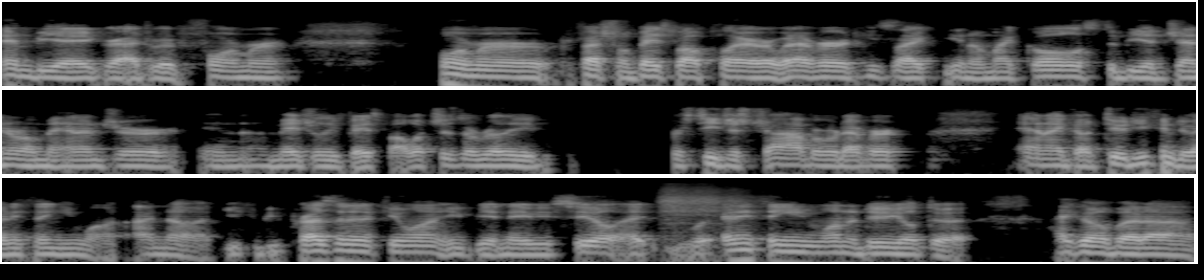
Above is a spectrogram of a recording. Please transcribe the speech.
mba graduate former former professional baseball player or whatever. He's like, you know, my goal is to be a general manager in uh, Major League Baseball, which is a really prestigious job or whatever. And I go, dude, you can do anything you want. I know it. You can be president if you want. You can be a Navy SEAL. Anything you want to do, you'll do it. I go, but uh,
